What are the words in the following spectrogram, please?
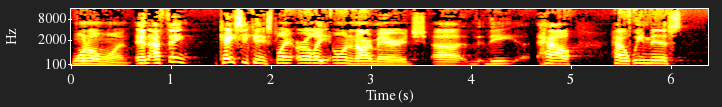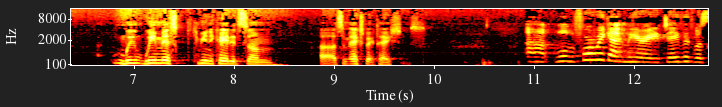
one on one, and I think Casey can explain early on in our marriage uh, the how how we missed we, we miscommunicated some uh, some expectations. Uh, well, before we got married, David was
